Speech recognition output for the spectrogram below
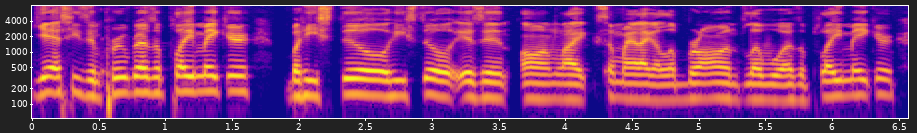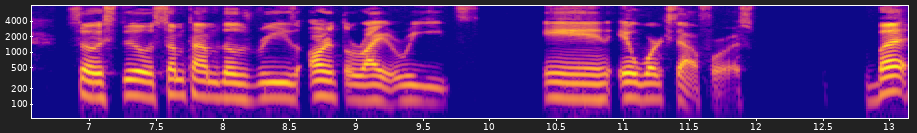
yes, he's improved as a playmaker, but he still he still isn't on like somebody like a LeBron's level as a playmaker. So it's still sometimes those reads aren't the right reads, and it works out for us. But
